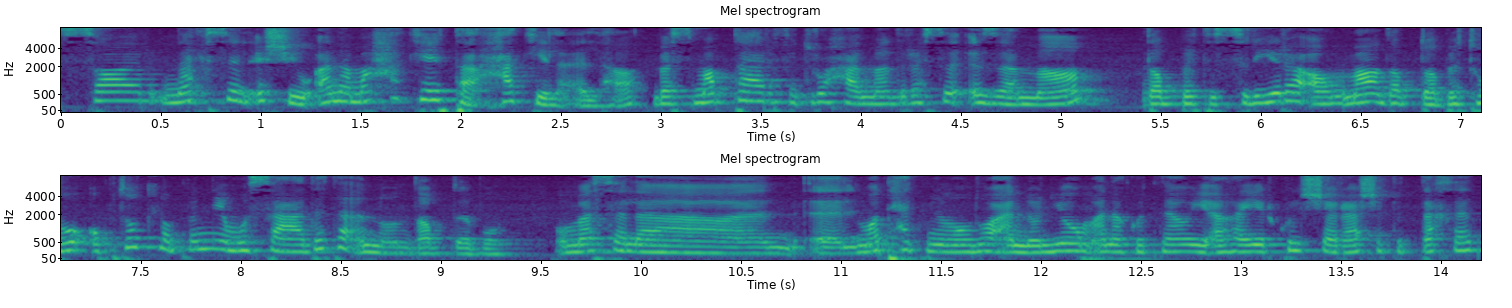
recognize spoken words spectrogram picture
صار نفس الإشي وأنا ما حكيتها حكي لإلها بس ما بتعرف تروح على المدرسة إذا ما ضبت سريرها أو ما ضبضبته وبتطلب مني مساعدتها إنه نضبضبه ومثلا المضحك من الموضوع إنه اليوم أنا كنت ناوية أغير كل شراشف في التخت.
